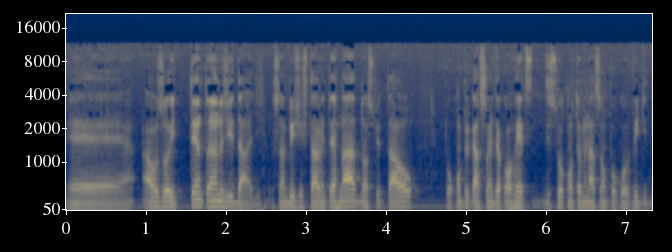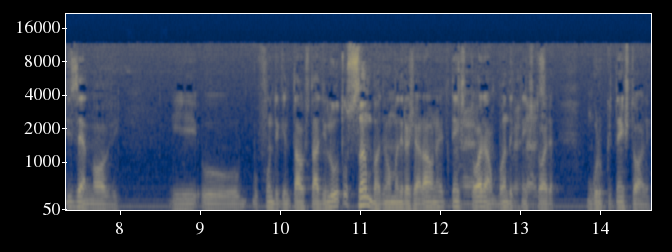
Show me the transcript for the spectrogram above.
É, aos 80 anos de idade. O sambista estava internado no hospital por complicações decorrentes de sua contaminação por Covid-19 e o, o Fundo de Quintal está de luto, o samba, de uma maneira geral, né? Ele tem história, é, uma banda que verdade. tem história, um grupo que tem história.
